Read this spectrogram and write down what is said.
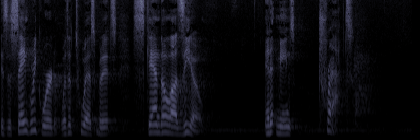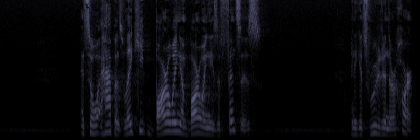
It's the same Greek word with a twist, but it's scandalizio. And it means trapped. And so what happens? Well, they keep borrowing and borrowing these offenses and it gets rooted in their heart.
